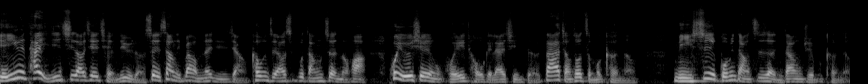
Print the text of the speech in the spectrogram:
也因为他已经吸到一些浅绿了，所以上礼拜我们那几集讲，柯文哲要是不当政的话，会有一些人回头给赖清德。大家讲说怎么可能？你是国民党支持，你当然绝不可能。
